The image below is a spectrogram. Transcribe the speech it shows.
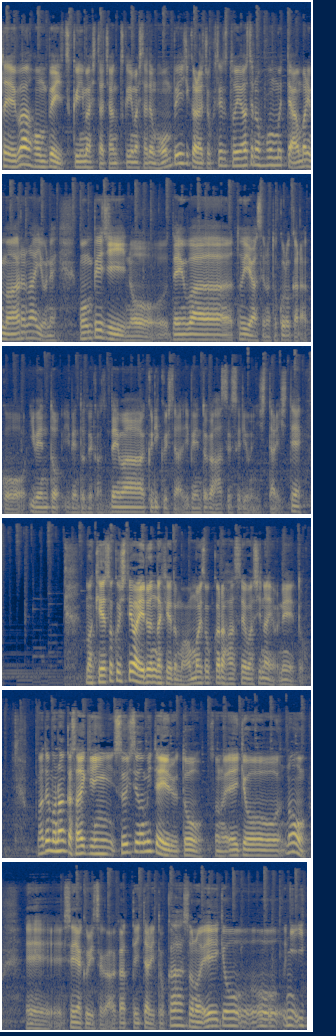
例えばホームページ作りました、ちゃんと作りました。でもホームページから直接問い合わせのフォームってあんまり回らないよね。ホームページの電話問い合わせのところからこうイベント、イベントというか電話クリックしたらイベントが発生するようにしたりして、まあ、計測してはいるんだけれども、あんまりそこから発生はしないよねと。まあ、でもなんか最近、数字を見ていると、その営業の、えー、制約率が上がっていたりとか、その営業に行っ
